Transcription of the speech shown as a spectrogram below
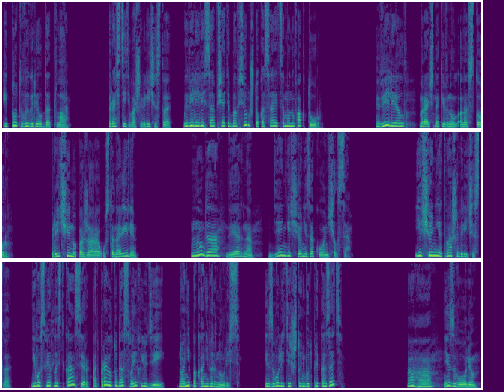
и тот выгорел дотла. Простите, ваше величество, вы велели сообщать обо всем, что касается мануфактур. Велел, мрачно кивнул Аластор. Причину пожара установили? Ну да, верно. День еще не закончился. Еще нет, ваше величество. Его светлость канцлер отправил туда своих людей, но они пока не вернулись. Изволите что-нибудь приказать? Ага, изволю.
